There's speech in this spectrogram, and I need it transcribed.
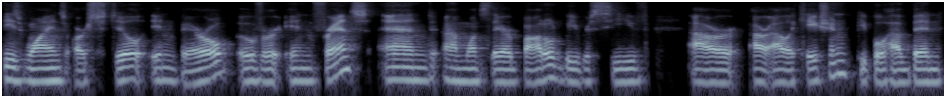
these wines are still in barrel over in France, and um, once they are bottled, we receive our our allocation. People have been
